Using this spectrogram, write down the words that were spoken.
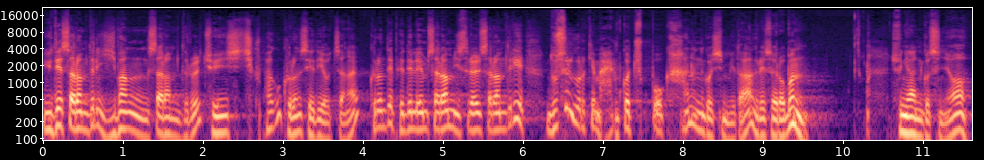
유대 사람들이 이방 사람들을 죄인시 취급하고 그런 세대였잖아요. 그런데 베들레헴 사람, 이스라엘 사람들이 룻을 그렇게 마음껏 축복하는 것입니다. 그래서 여러분 중요한 것은요.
